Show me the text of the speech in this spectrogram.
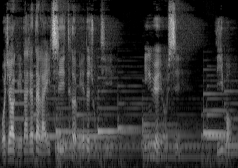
我就要给大家带来一期特别的主题——音乐游戏 demo。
